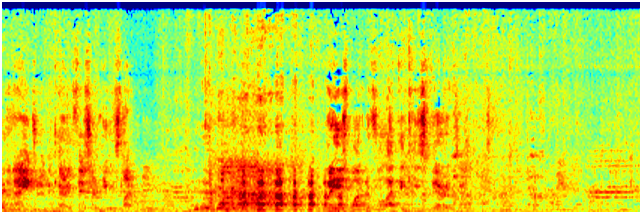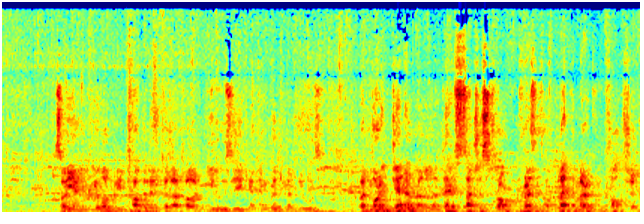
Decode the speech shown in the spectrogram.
And I introduced him to Carrie Fisher, and he was like, but he's wonderful. I think he's very talented. So yeah, you already talked a little bit about music and, and rhythm and blues, but more in general, there's such a strong presence of Black American culture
